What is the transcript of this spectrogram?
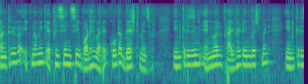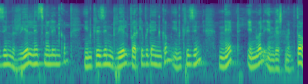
कंट्री इकोनोमिक एफिसीयसी बढ़ेबार कौटा best measure increase in annual private investment increase in real national income increase in real per capita income increase in net annual investment तो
